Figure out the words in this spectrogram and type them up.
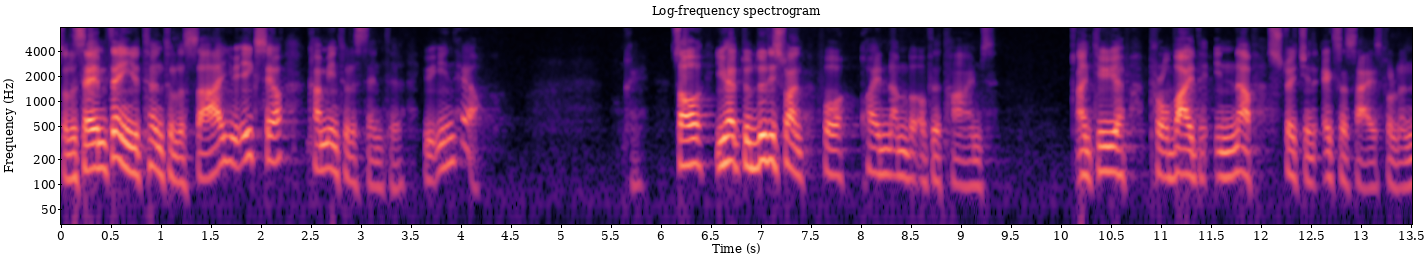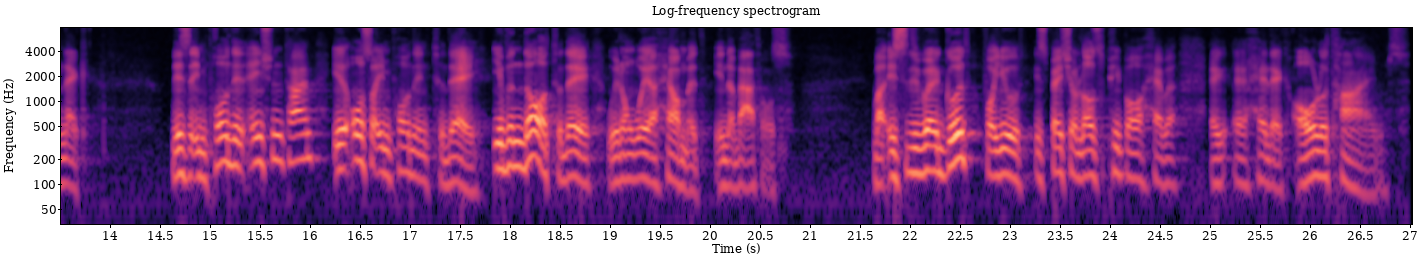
So the same thing, you turn to the side, you exhale, come into the center, you inhale. Okay. So you have to do this one for quite a number of the times until you provide enough stretching exercise for the neck this is important in ancient time. It's also important today, even though today we don't wear a helmet in the battles. But it's very good for you, especially those people have a, a, a headache all the times.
